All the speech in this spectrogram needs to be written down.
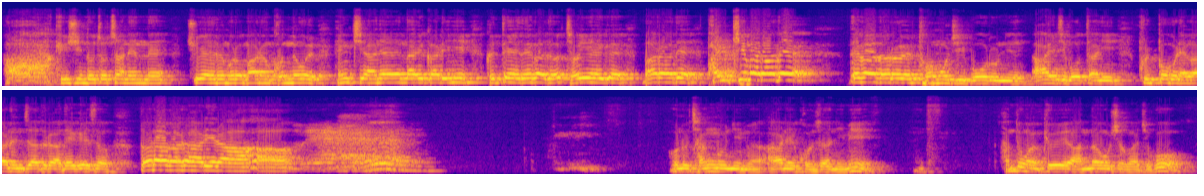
아 귀신도 쫓아냈네. 주의 이름으로 많은 권능을 행치 아니하였나이까리니 그때 내가 너- 저희에게 말하되 밝히 말하되 내가 너를 도무지 모르니 알지 못하니 불법을 행하는 자들아 내게서 떠나가라 하리라. 어느 장로님 아내 권사님이 한동안 교회에 안 나오셔가지고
